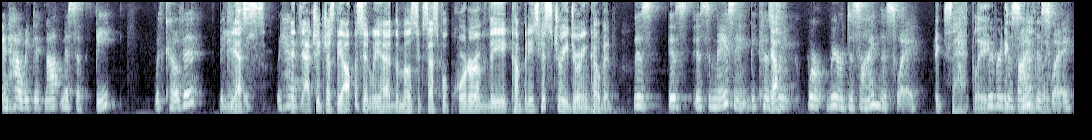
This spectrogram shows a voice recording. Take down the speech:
and how we did not miss a beat with covid because yes we, we had it's actually just the opposite we had the most successful quarter of the company's history during covid is is is amazing because yeah. we were we were designed this way Exactly. We were designed exactly. this way.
